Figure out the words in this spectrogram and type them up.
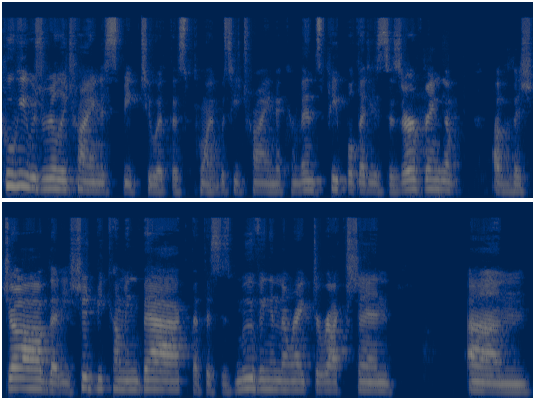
who he was really trying to speak to at this point. Was he trying to convince people that he's deserving of of this job that he should be coming back that this is moving in the right direction? Um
